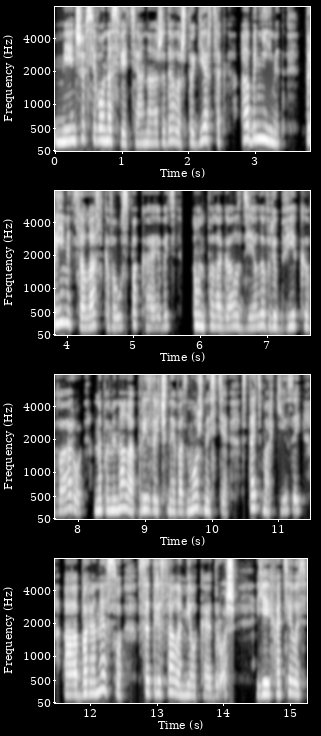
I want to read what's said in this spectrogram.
Меньше всего на свете она ожидала, что герцог обнимет, примется ласково успокаивать. Он полагал дело в любви к Ивару, напоминал о призрачной возможности стать маркизой, а баронессу сотрясала мелкая дрожь. Ей хотелось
